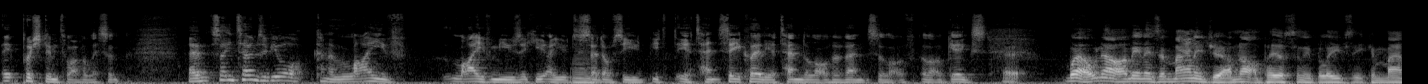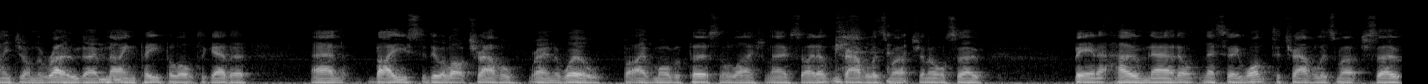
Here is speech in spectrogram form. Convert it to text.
It pushed him to have a listen. Um, so in terms of your kind of live live music, you, uh, you just Mm. said obviously you, you, you attend. So you clearly attend a lot of events, a lot of a lot of gigs. Uh, well, no, I mean, as a manager, I'm not a person who believes that you can manage on the road. I have Mm. nine people altogether, and but I used to do a lot of travel around the world. But I have more of a personal life now, so I don't travel as much, and also being at home now, I don't necessarily want to travel as much. So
